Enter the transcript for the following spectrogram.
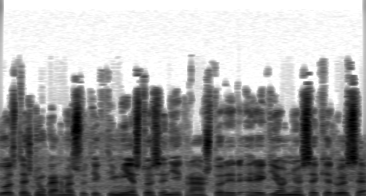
juos dažniau galima sutikti miestuose nei krašto ir regioniniuose keliuose,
